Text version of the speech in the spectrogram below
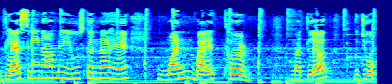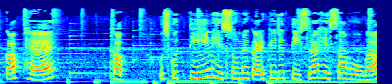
ग्लेसरीन आपने यूज़ करना है वन बाय थर्ड मतलब जो कप है कप उसको तीन हिस्सों में करके जो तीसरा हिस्सा होगा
